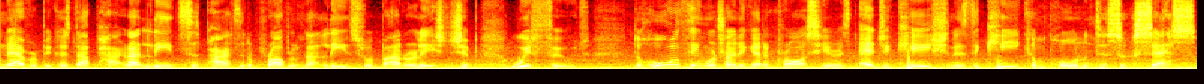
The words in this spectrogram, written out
Never, because that part that leads to part of the problem. That leads to a bad relationship with food. The whole thing we're trying to get across here is education is the key component to success.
